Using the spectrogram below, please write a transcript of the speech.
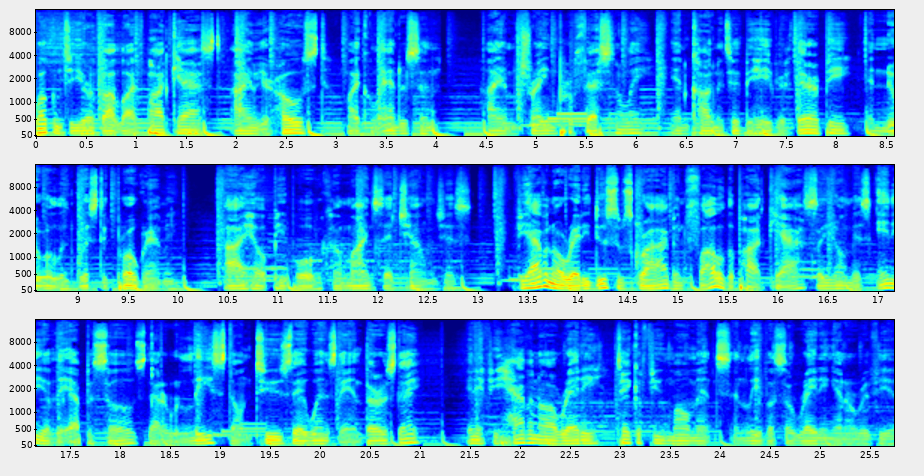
Welcome to Your Thought Life podcast. I am your host, Michael Anderson. I am trained professionally in cognitive behavior therapy and neuro linguistic programming. I help people overcome mindset challenges. If you haven't already, do subscribe and follow the podcast so you don't miss any of the episodes that are released on Tuesday, Wednesday, and Thursday. And if you haven't already, take a few moments and leave us a rating and a review.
